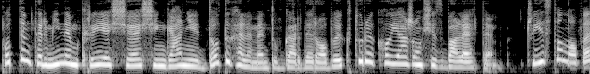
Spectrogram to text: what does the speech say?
Pod tym terminem kryje się sięganie do tych elementów garderoby, które kojarzą się z baletem. Czy jest to nowe?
